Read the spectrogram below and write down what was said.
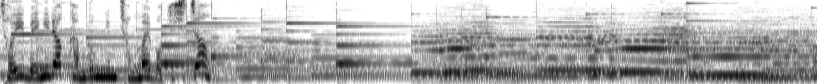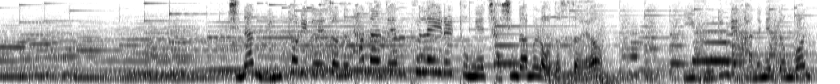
저희 맹일혁 감독님 정말 멋지시죠? 지난 윈터리그에서는 하나된 플레이를 통해 자신감을 얻었어요. 이 모든 게 가능했던 건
